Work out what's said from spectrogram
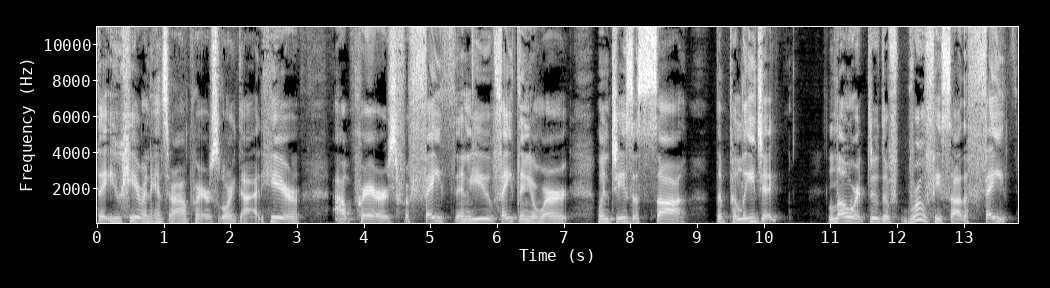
that you hear and answer our prayers, Lord God. Hear our prayers for faith in you, faith in your word. When Jesus saw the paralytic lowered through the roof, he saw the faith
